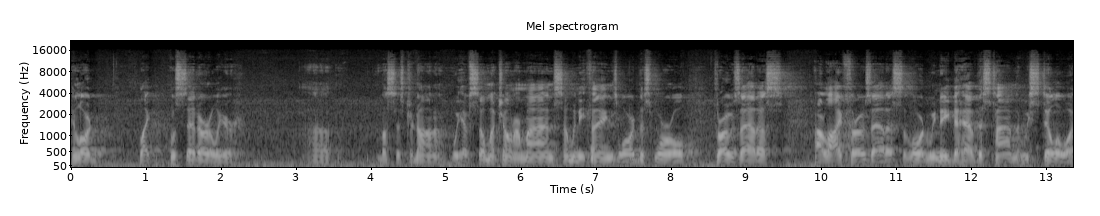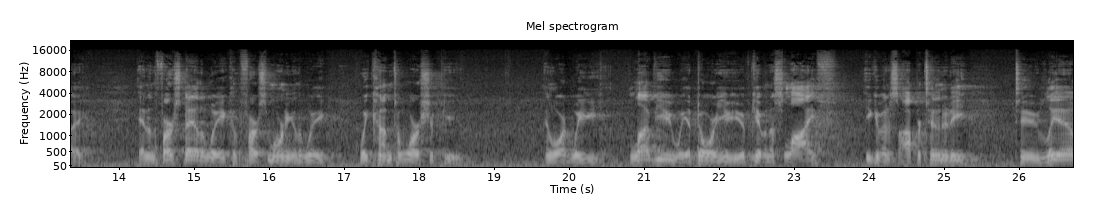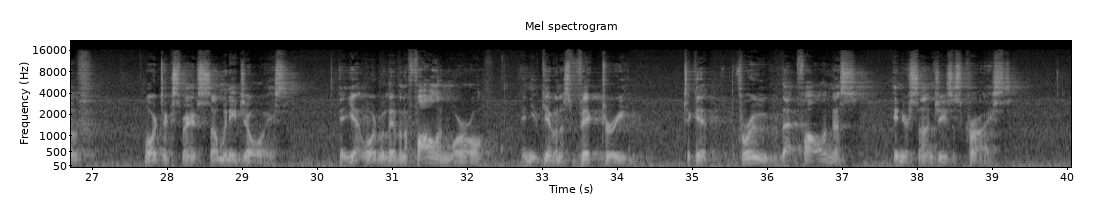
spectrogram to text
And Lord, like was said earlier uh, by Sister Donna, we have so much on our minds, so many things, Lord, this world throws at us, our life throws at us. Lord, we need to have this time that we still away. And on the first day of the week, or the first morning of the week, we come to worship you. And Lord, we love you, we adore you. You have given us life, you've given us opportunity to live, Lord, to experience so many joys. And yet, Lord, we live in a fallen world, and you've given us victory to get through that fallenness in your Son, Jesus Christ.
